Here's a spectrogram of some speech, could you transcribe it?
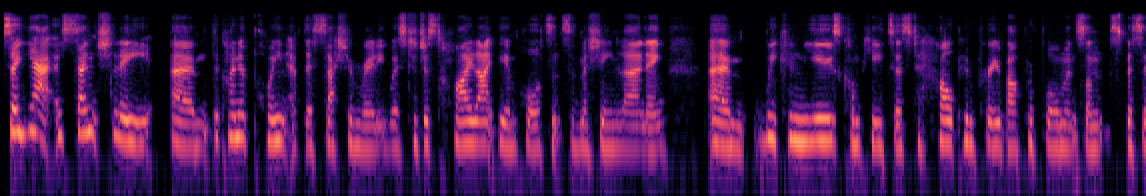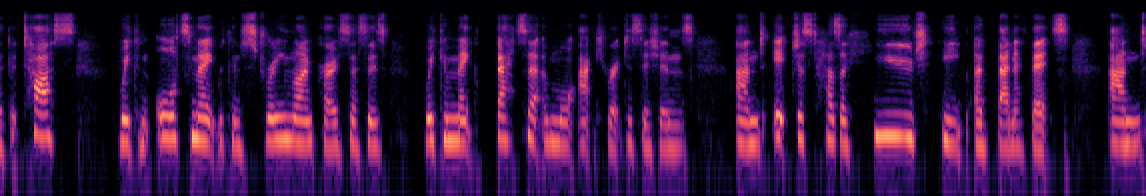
So yeah, essentially, um, the kind of point of this session really was to just highlight the importance of machine learning um, we can use computers to help improve our performance on specific tasks. We can automate, we can streamline processes, we can make better and more accurate decisions. And it just has a huge heap of benefits. And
